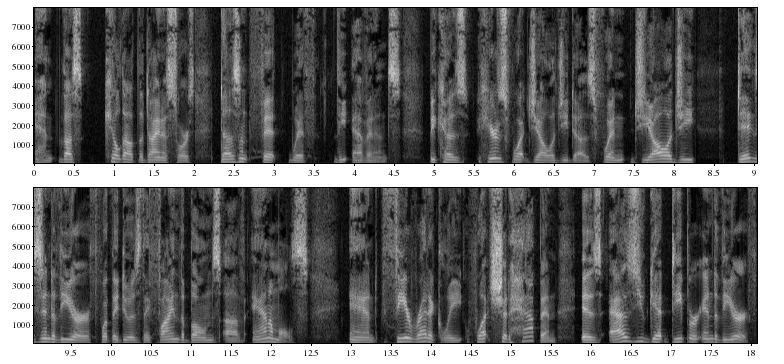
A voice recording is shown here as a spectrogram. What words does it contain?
and thus killed out the dinosaurs doesn't fit with the evidence because here's what geology does. When geology digs into the earth, what they do is they find the bones of animals. And theoretically, what should happen is as you get deeper into the earth,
